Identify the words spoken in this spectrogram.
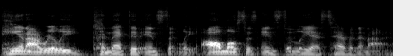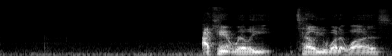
he and I really connected instantly, almost as instantly as Tevin and I. I can't really tell you what it was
